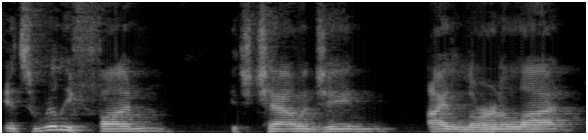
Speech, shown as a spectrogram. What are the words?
it's really fun. It's challenging. I learn a lot.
